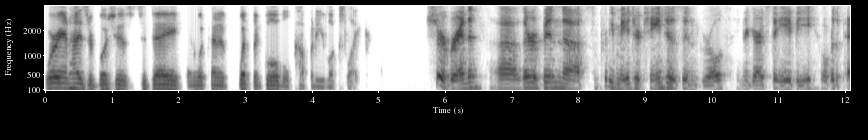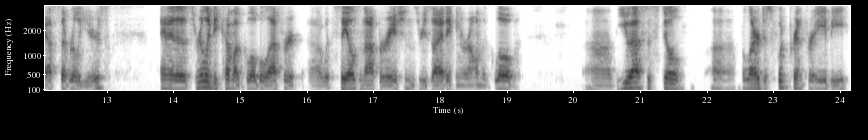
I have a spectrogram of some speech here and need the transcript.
where Anheuser-Busch is today and what kind of what the global company looks like. Sure, Brandon. Uh, there have been uh, some pretty major changes in growth in regards to AB over the past several years and it has really become a global effort uh, with sales and operations residing around the globe. Uh, the US is still uh, the largest footprint for AB,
